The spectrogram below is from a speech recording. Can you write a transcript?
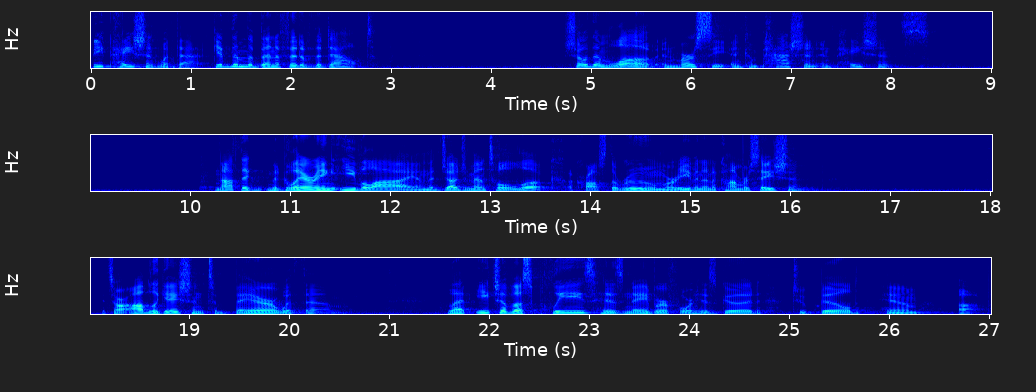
Be patient with that. Give them the benefit of the doubt. Show them love and mercy and compassion and patience. Not the, the glaring evil eye and the judgmental look across the room or even in a conversation. It's our obligation to bear with them. Let each of us please his neighbor for his good to build him up.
